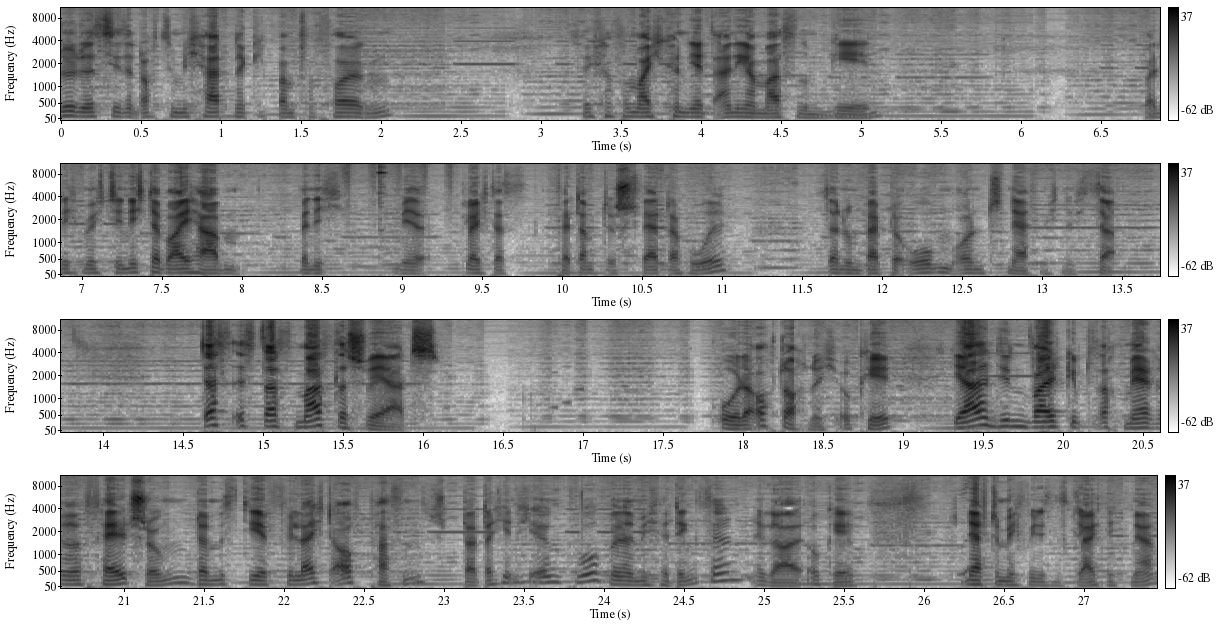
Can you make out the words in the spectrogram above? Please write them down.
Blöde ist, sie sind auch ziemlich hartnäckig beim Verfolgen. So, ich hoffe mal, ich kann jetzt einigermaßen umgehen. Weil ich möchte ihn nicht dabei haben, wenn ich mir gleich das verdammte Schwert erhole. So, nun bleibt er oben und nervt mich nicht. So. Das ist das Master Schwert. Oder auch doch nicht, okay. Ja, in diesem Wald gibt es auch mehrere Fälschungen. Da müsst ihr vielleicht aufpassen. Stand er hier nicht irgendwo? Will er mich verdingseln? Egal, okay. Nervte mich wenigstens gleich nicht mehr.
